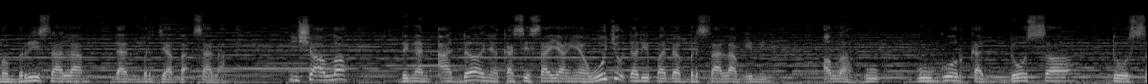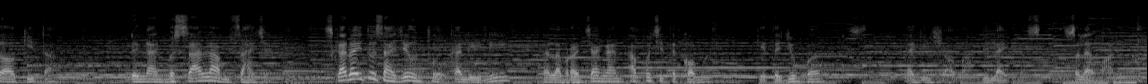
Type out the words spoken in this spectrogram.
memberi salam dan berjabat salam. Insya-Allah dengan adanya kasih sayang yang wujud daripada bersalam ini Allah gugurkan dosa-dosa kita dengan bersalam sahaja. Sekadar itu sahaja untuk kali ini dalam rancangan apa cerita komen. Kita jumpa lagi insya-Allah di lain masa. Assalamualaikum.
